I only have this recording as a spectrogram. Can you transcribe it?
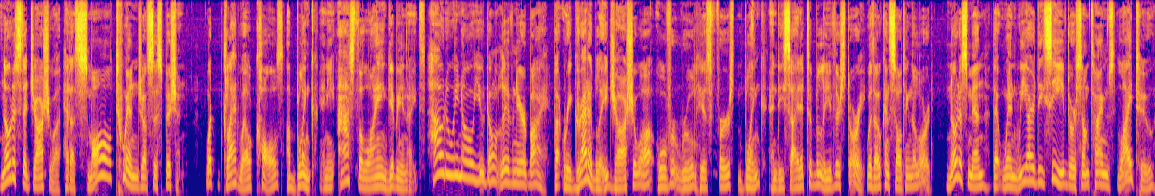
Notice that Joshua had a small twinge of suspicion, what Gladwell calls a blink, and he asked the lying Gibeonites, How do we know you don't live nearby? But regrettably, Joshua overruled his first blink and decided to believe their story without consulting the Lord. Notice, men, that when we are deceived or sometimes lied to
